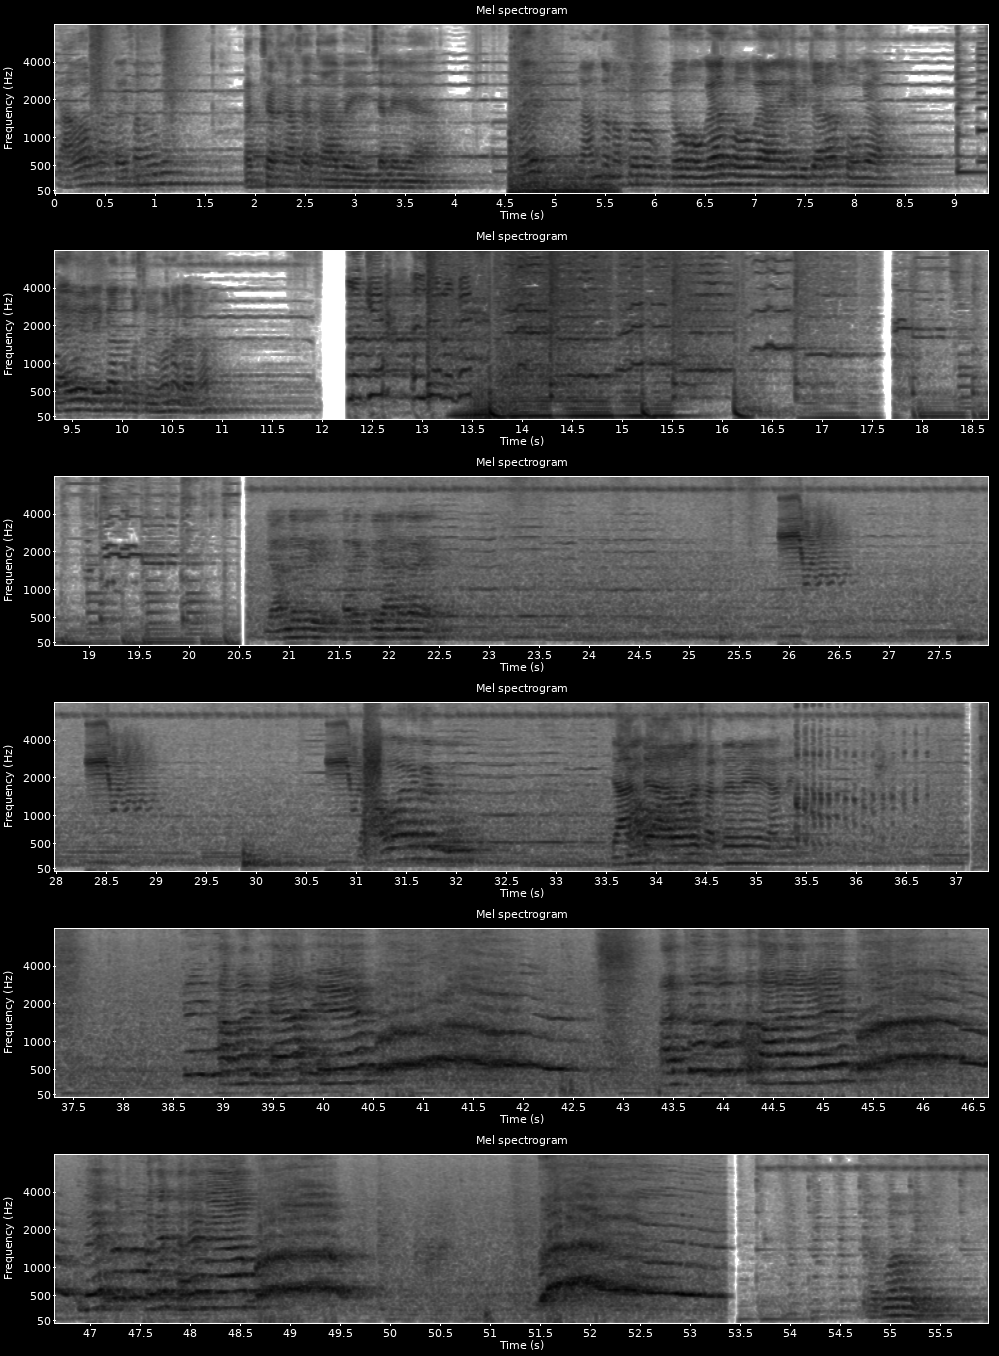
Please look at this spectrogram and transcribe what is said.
क्या हुआ? था कैसा हो गया? अच्छा खासा था भाई चले गया। खैर जान दो न करो जो हो गया तो हो गया ये बेचारा सो गया। चाहे वो लेके आ तो कुछ भी होना क्या था? ध्यान दे भाई हर एक को जाने का है क्या हुआ रे तेरे को। जान दे आ रहा हूँ सदमे में जान। दे खबर क्या है। अच्छा रे मेरे को छोड़ के चले गया कब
